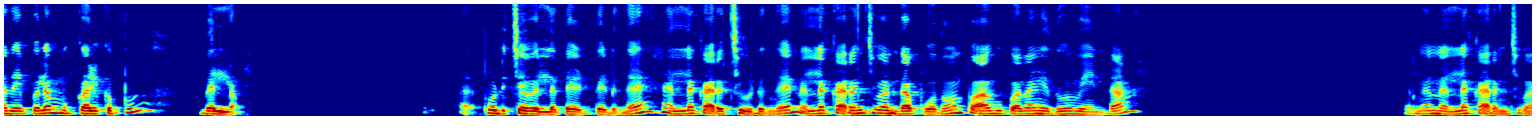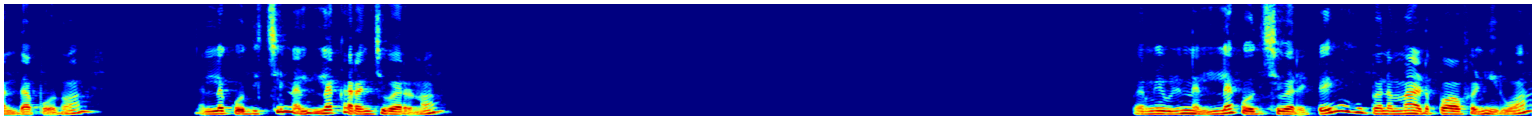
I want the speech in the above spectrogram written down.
அதே போல் முக்கால் கப்பு வெல்லம். பிடிச்ச வெள்ளத்தை எடுத்துடுங்க. நல்லா கரைச்சி விடுங்க. நல்லா கரைஞ்சி வந்தால் போதும். பாகுபாதம் எதுவும் வேண்டாம். பாருங்க நல்லா கரைஞ்சி வந்தால் போதும். நல்லா கொதித்து நல்லா கரைஞ்சி வரணும். பாருங்கள் இப்படி நல்லா கொதித்து வரட்டு. இப்போ நம்ம அடுப்பை ஆஃப் பண்ணிடுவோம்.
